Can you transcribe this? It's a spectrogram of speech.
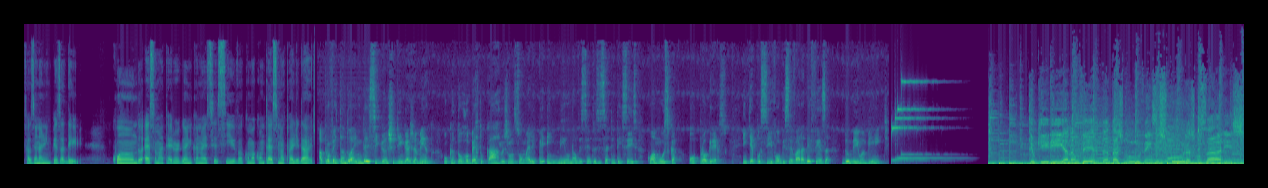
fazendo a limpeza dele, quando essa matéria orgânica não é excessiva, como acontece na atualidade. Aproveitando ainda esse gancho de engajamento, o cantor Roberto Carlos lançou um LP em 1976 com a música O Progresso, em que é possível observar a defesa do meio ambiente. Eu queria não ver tantas nuvens escuras nos ares.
